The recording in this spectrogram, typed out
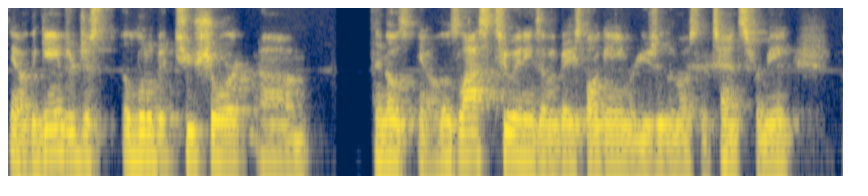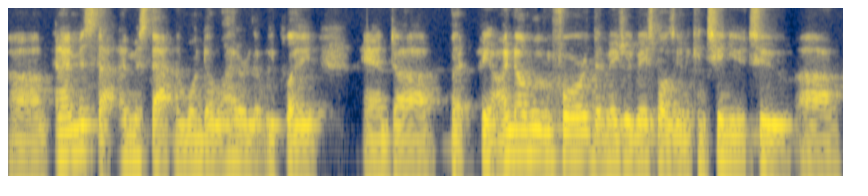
you know the games are just a little bit too short. Um, and those you know those last two innings of a baseball game are usually the most intense for me. Um, and I missed that. I missed that in the one doubleheader that we played. And uh, but you know I know moving forward that Major League Baseball is going to continue to um,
